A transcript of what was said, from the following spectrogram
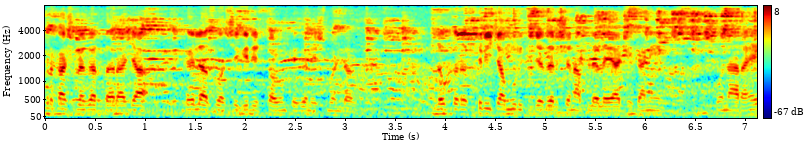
प्रकाशनगरचा राजा कैलासवासी गिरीश साळुंके गणेश मंडळ. लवकरच स्त्रीच्या मूर्तीचे दर्शन आपल्याला या ठिकाणी होणार आहे.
